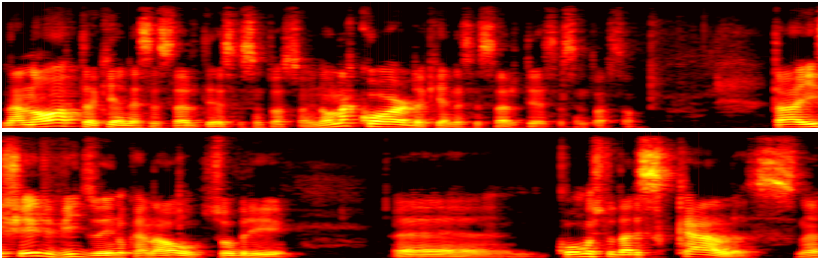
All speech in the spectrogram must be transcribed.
na nota que é necessário ter essa acentuação e não na corda que é necessário ter essa acentuação. Tá aí cheio de vídeos aí no canal sobre é, como estudar escalas. Né?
